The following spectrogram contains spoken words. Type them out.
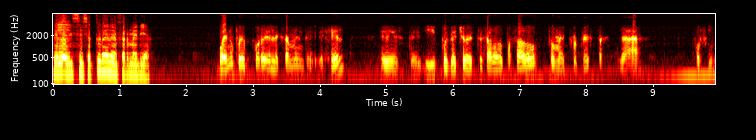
de la licenciatura en enfermería? Bueno, fue por el examen de GEL, este, y pues de hecho este sábado pasado tomé protesta, ya por fin.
